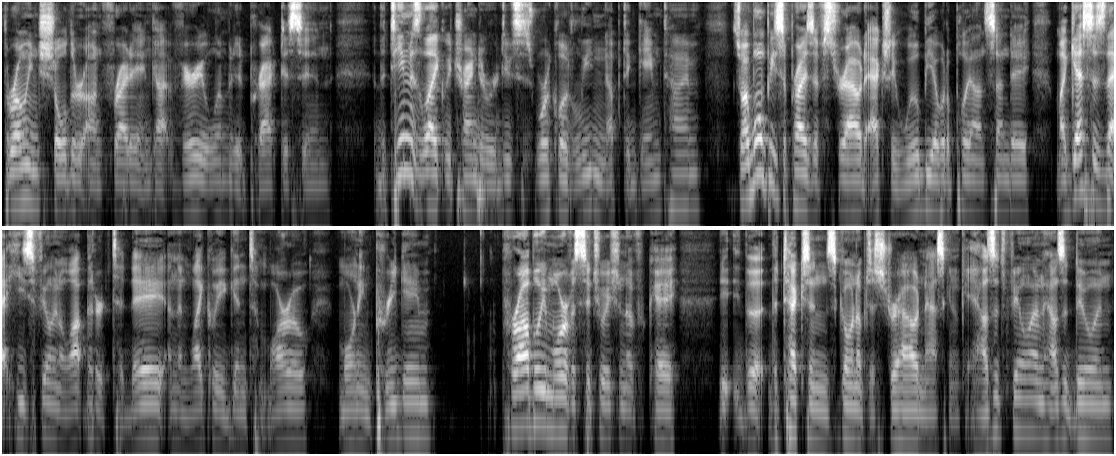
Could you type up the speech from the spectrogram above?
throwing shoulder on Friday and got very limited practice in. The team is likely trying to reduce his workload leading up to game time. So I won't be surprised if Stroud actually will be able to play on Sunday. My guess is that he's feeling a lot better today and then likely again tomorrow morning pregame. Probably more of a situation of okay, the the Texans going up to Stroud and asking, okay, how's it feeling? How's it doing?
